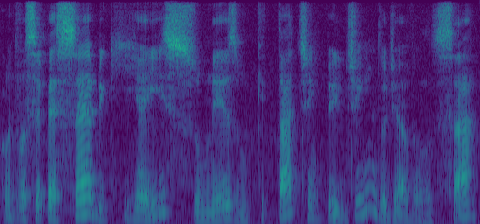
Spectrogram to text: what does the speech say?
quando você percebe que é isso mesmo que está te impedindo de avançar,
